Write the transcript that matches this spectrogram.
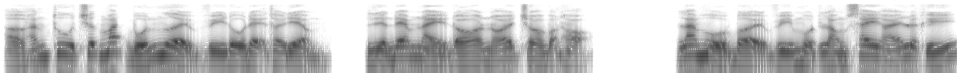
ở hắn thu trước mắt bốn người vì đồ đệ thời điểm, liền đem này đó nói cho bọn họ. Lam Hổ bởi vì một lòng say hái luyện khí,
